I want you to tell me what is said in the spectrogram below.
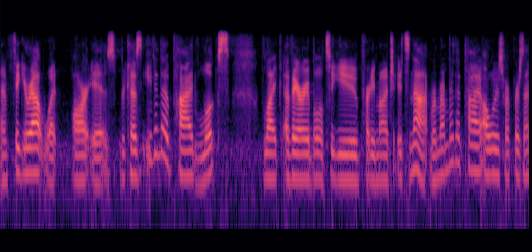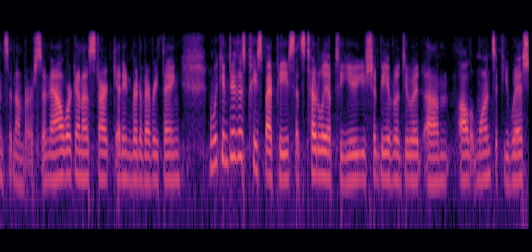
and figure out what r is. Because even though pi looks like a variable to you pretty much. It's not. Remember that pi always represents a number. So now we're going to start getting rid of everything. And we can do this piece by piece. That's totally up to you. You should be able to do it um, all at once if you wish.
